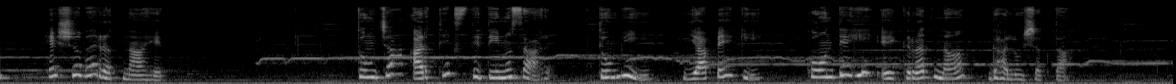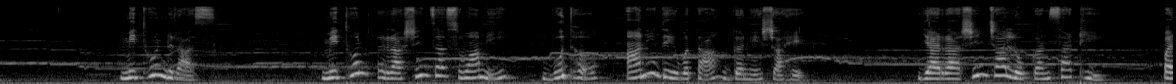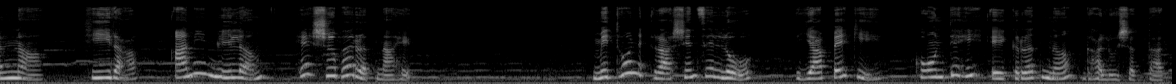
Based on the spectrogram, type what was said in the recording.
हे शुभ रत्न आहेत. तुमच्या आर्थिक स्थितीनुसार तुम्ही यापैकी कोणतेही एक रत्न घालू शकता. मिथुन रास. मिथुन राशींचा स्वामी बुध आणि देवता गणेश आहे. या राशींच्या लोकांसाठी पन्ना हिरा आणि नीलम हे शुभ रत्न आहेत. मिथुन राशींचे लोक यापैकी कोणतेही एक रत्न घालू शकतात.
